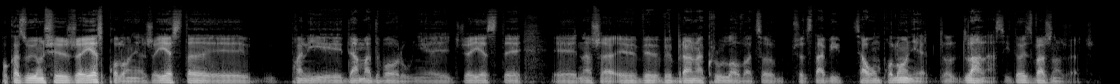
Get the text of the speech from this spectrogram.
pokazują się, że jest Polonia, że jest e, pani dama dworu, nie? że jest nasza wy, wybrana królowa, co przedstawi całą Polonię dla nas. I to jest ważna rzecz.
